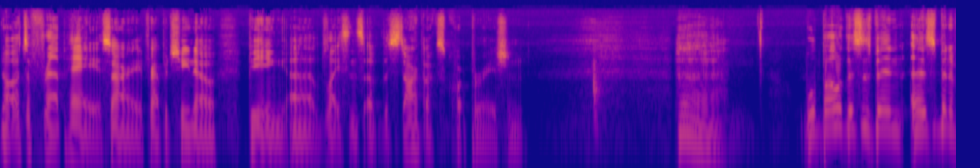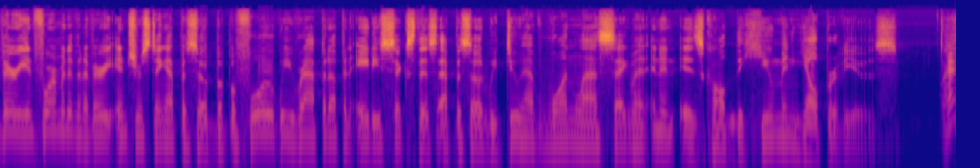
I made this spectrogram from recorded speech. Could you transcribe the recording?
No, it's a frappe. Sorry, Frappuccino being a license of the Starbucks Corporation. well, Bo, this has been uh, this has been a very informative and a very interesting episode. But before we wrap it up in '86, this episode, we do have one last segment, and it is called the Human Yelp Reviews. Okay.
